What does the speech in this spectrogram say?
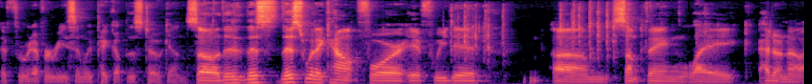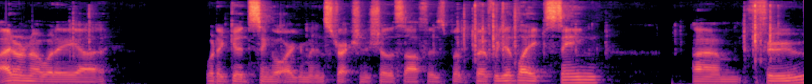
if for whatever reason we pick up this token. So th- this this would account for if we did um, something like I don't know I don't know what a uh, what a good single argument instruction to show this off is, but but if we did like sing um, foo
